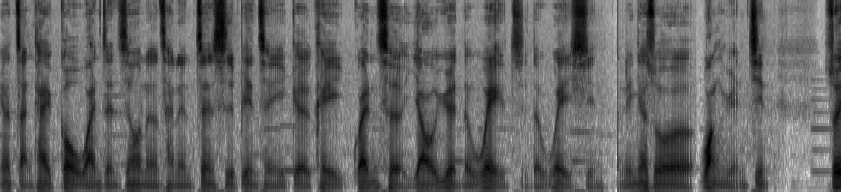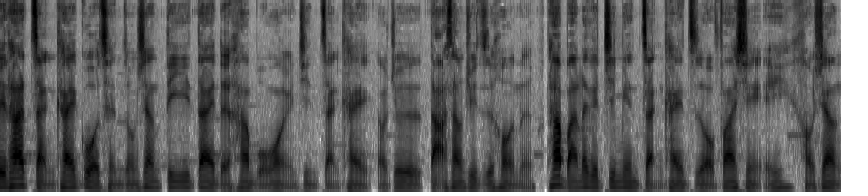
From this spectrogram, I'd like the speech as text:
要展开够完整之后呢，才能正式变成一个可以观测遥远的位置的卫星，应该说望远镜。所以它展开过程中，像第一代的哈勃望远镜展开，然后就是打上去之后呢，它把那个镜面展开之后，发现哎，好像。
